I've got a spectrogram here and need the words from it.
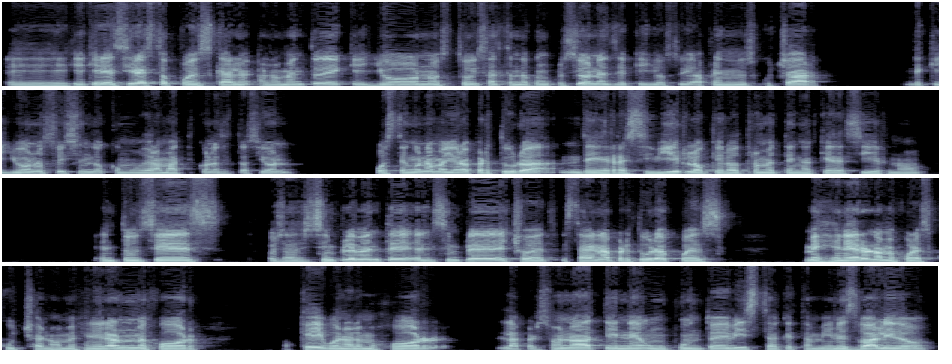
Eh, ¿Qué quiere decir esto? Pues que al, momento de que yo no estoy saltando conclusiones, de que yo estoy aprendiendo a escuchar, de que yo no estoy siendo como dramático en la situación, pues tengo una mayor apertura de recibir lo que el otro me tenga que decir, ¿no? Entonces, o sea, simplemente el simple hecho de estar en apertura, pues me genera una mejor escucha, ¿no? Me genera un mejor, ok, bueno, a lo mejor la persona tiene un punto de vista que también es válido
